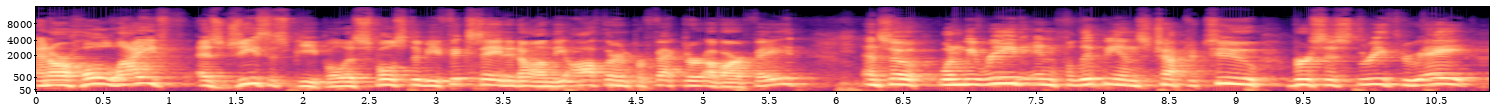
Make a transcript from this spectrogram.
and our whole life as Jesus people is supposed to be fixated on the author and perfecter of our faith. And so when we read in Philippians chapter 2, verses 3 through 8,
